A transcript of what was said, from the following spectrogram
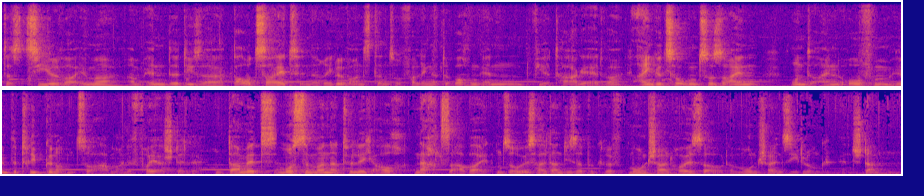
Das Ziel war immer am Ende dieser Bauzeit, in der Regel waren es dann so verlängerte Wochenenden, vier Tage etwa, eingezogen zu sein und einen Ofen in Betrieb genommen zu haben, eine Feuerstelle. Und damit musste man natürlich auch nachts arbeiten. Und so ist halt dann dieser Begriff Mondscheinhäuser oder Mondscheinsiedlung entstanden.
